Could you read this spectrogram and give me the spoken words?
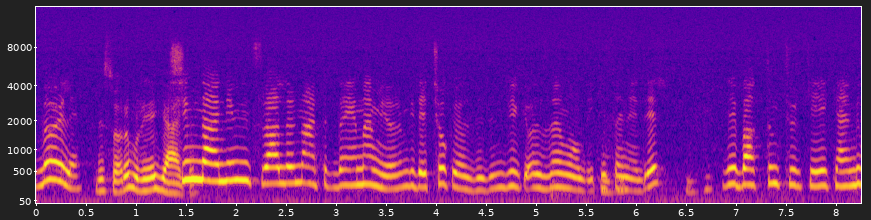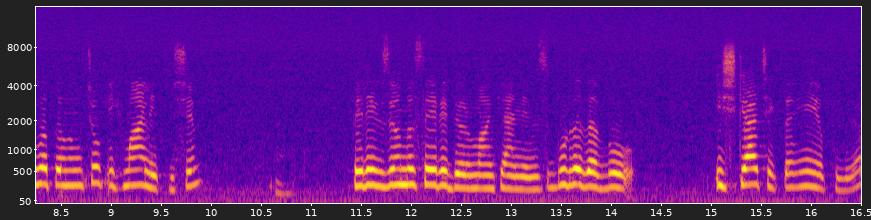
Böyle. Ve sonra buraya geldin. Şimdi annemin ısrarlarına artık dayanamıyorum. Bir de çok özledim. Büyük özlem oldu iki senedir. Ve baktım Türkiye'yi, kendi vatanımı çok ihmal etmişim. Televizyonda seyrediyorum mankenlerimizi. Burada da bu iş gerçekten iyi yapılıyor.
